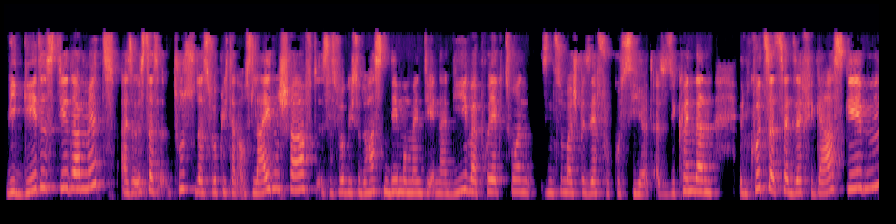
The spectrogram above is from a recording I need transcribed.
wie geht es dir damit? Also ist das, tust du das wirklich dann aus Leidenschaft? Ist es wirklich so, du hast in dem Moment die Energie, weil Projektoren sind zum Beispiel sehr fokussiert. Also sie können dann in kurzer Zeit sehr viel Gas geben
